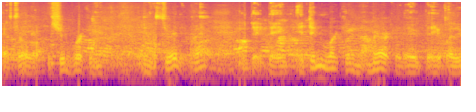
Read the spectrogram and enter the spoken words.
After all, it should work in, in Australia, right? They, they, it didn't work in America. They, they, they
